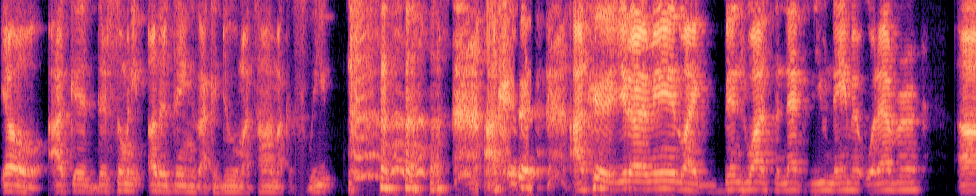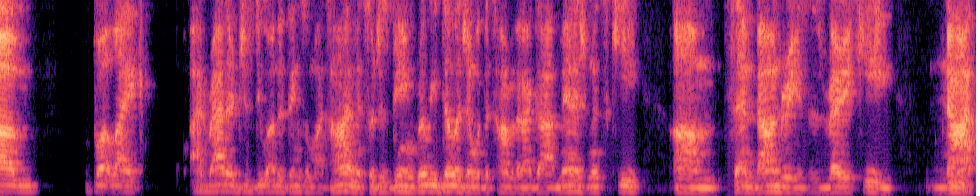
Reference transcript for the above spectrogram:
yo, I could, there's so many other things I could do with my time. I could sleep. I could, I could, you know what I mean? Like binge watch the next, you name it, whatever. Um, but like, I'd rather just do other things with my time. And so just being really diligent with the time that I got. Management's key. Um, setting boundaries is very key. Not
